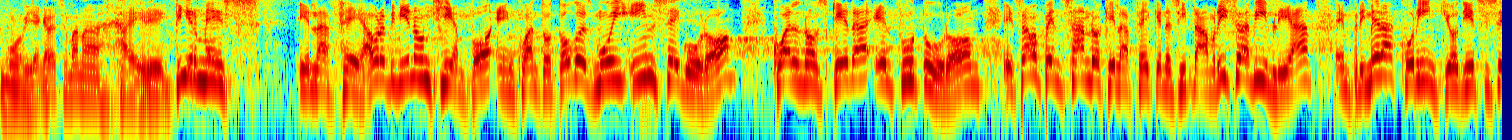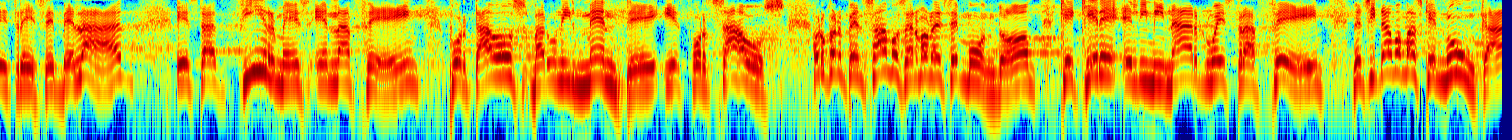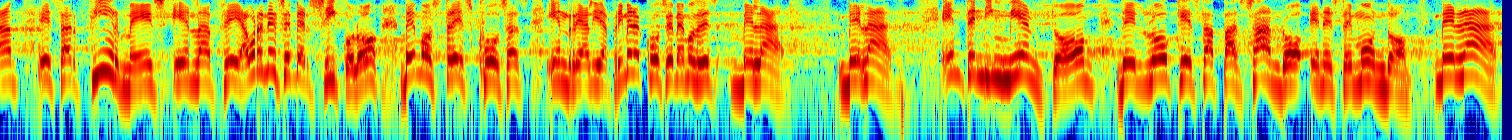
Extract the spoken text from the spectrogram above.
Muy bien, gracias hermana Aire. Firmes en la fe. Ahora viviendo un tiempo en cuanto todo es muy inseguro, cuál nos queda el futuro, estamos pensando que la fe que necesitamos, dice la Biblia en 1 Corintios 16, 13, velad, estad firmes en la fe, portaos varonilmente y esforzaos. Ahora cuando pensamos, hermano, en ese mundo que quiere eliminar nuestra fe, necesitamos más que nunca estar firmes en la fe. Ahora en ese versículo vemos tres cosas en realidad. Primera cosa que vemos es velad velad, entendimiento de lo que está pasando en este mundo, velad,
